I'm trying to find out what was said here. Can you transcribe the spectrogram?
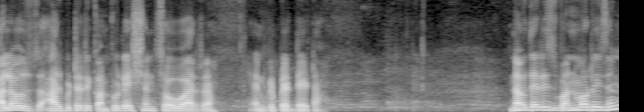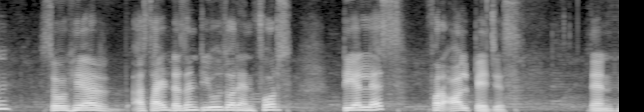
allows arbitrary computations over uh, encrypted data. Now there is one more reason. So here a site doesn't use or enforce TLS for all pages. Then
